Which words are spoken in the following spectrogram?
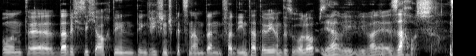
und äh, dadurch sich auch den, den griechischen Spitznamen dann verdient hatte während des Urlaubs. ja, wie, wie war der? Äh, Sachos.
